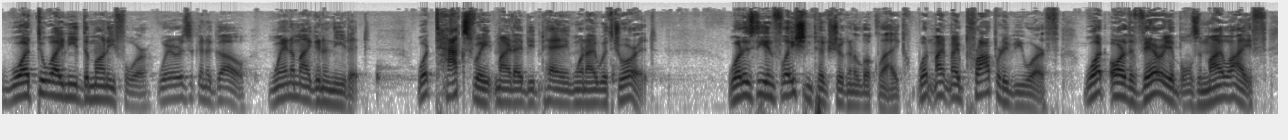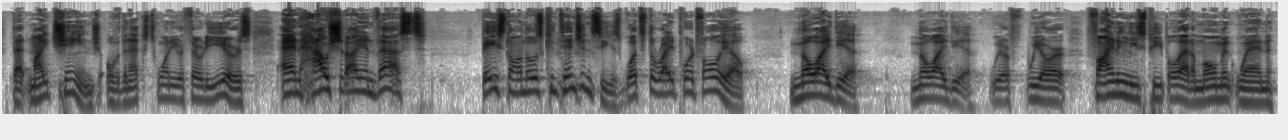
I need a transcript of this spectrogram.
what do I need the money for? Where is it going to go? When am I going to need it? What tax rate might I be paying when I withdraw it? What is the inflation picture going to look like? What might my property be worth? What are the variables in my life that might change over the next 20 or 30 years? And how should I invest based on those contingencies? What's the right portfolio? No idea. No idea. We are we are finding these people at a moment when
